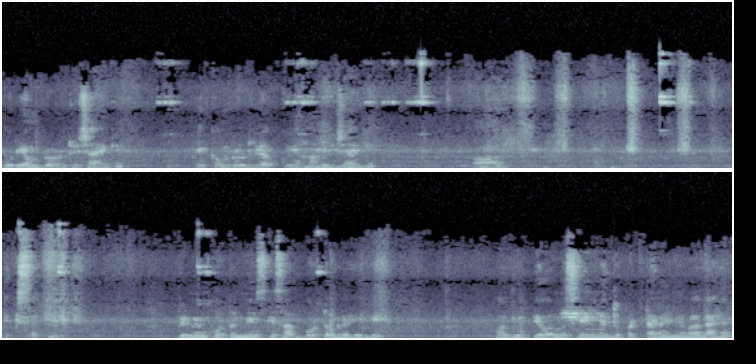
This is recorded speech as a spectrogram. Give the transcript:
पूरी एम्ब्रॉयडरी जाएगी। एक एम्ब्रॉयडरी आपको यहाँ मिल जाएगी। और एक सेकेंड प्रीमियम कॉटन में इसके साथ बॉटम रहेगी। और ये प्योर मशीन में दुपट्टा रहने वाला है।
